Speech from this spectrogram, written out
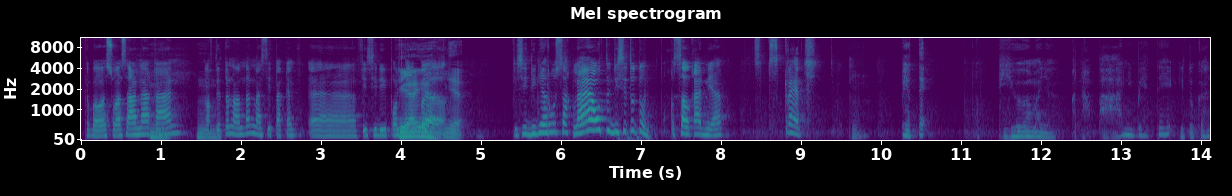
Ke bawah suasana kan. Waktu itu nonton masih pakai eh, VCD portable. Iya. VCD-nya rusak. Nah, waktu di situ tuh kesel kan ya. Scratch. Bete. Diam aja. Kenapa nih bete gitu kan.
